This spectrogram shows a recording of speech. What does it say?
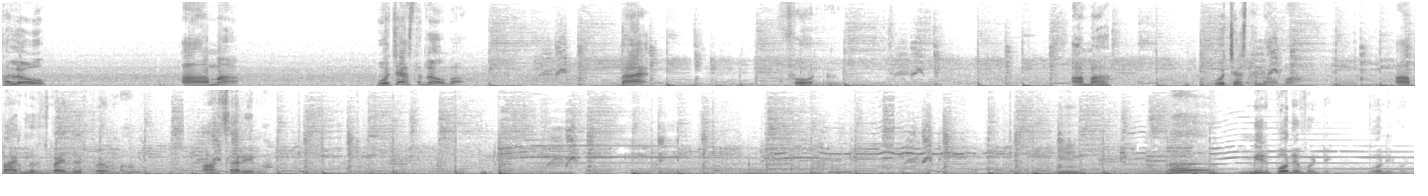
హలో? అమ్మా. వచ్చేస్తున్నావు అమ్మా బా. ఫోన్. అమ్మా వచ్చేస్తున్నావు అమ్మా ఆ బెంగళూరు నుంచి బయలుదేరిపోయామ్మా ఆ, సరే అమ్మా ఉమ్, ఆ, మీరు పోనివ్వండి. పోనివ్వండి.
